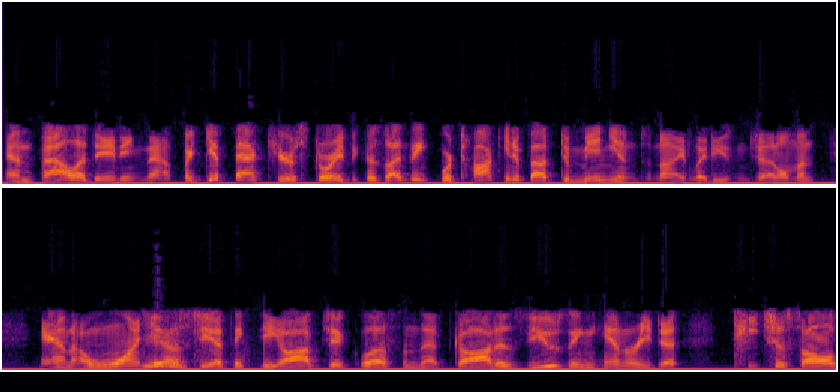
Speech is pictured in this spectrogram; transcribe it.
and validating that. But get back to your story because I think we're talking about dominion tonight, ladies and gentlemen. And I want yes. you to see, I think the object lesson that God is using Henry to teach us all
